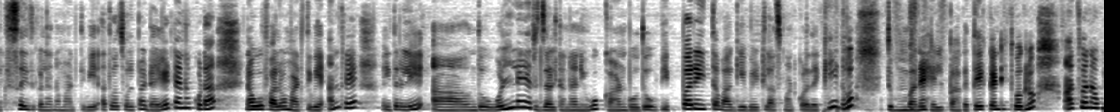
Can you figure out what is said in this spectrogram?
ಎಕ್ಸಸೈಸ್ಗಳನ್ನು ಮಾಡ್ತೀವಿ, ಅಥವಾ ಸ್ವಲ್ಪ ಡಯಟನ್ನು ಕೂಡ ನಾವು ಫಾಲೋ ಮಾಡ್ತೀವಿ. ಅಂದರೆ ಇದರಲ್ಲಿ ಒಂದು ಒಳ್ಳೆಯ ರಿಸಲ್ಟನ್ನು ನೀವು ಕಾಣ್ಬೋದು. ವಿಪರೀತವಾಗಿ ವೆಯ್ಟ್ ಲಾಸ್ ಮಾಡ್ಕೊಳ್ಳೋದಕ್ಕೆ ಇದು ತುಂಬಾ ಹೆಲ್ಪ್ ಆಗುತ್ತೆ ಖಂಡಿತವಾಗ್ಲೂ. ಅಥವಾ ನಾವು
